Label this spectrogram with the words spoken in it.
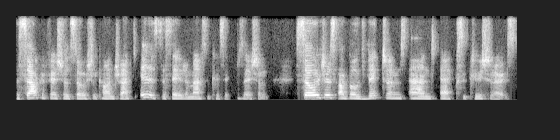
The sacrificial social contract is the sadomasochistic position. Soldiers are both victims and executioners.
